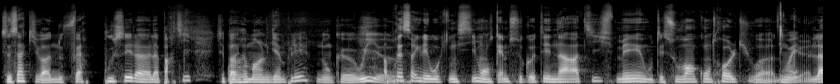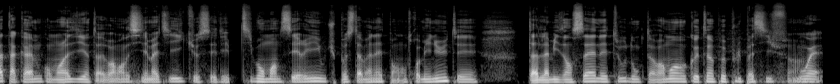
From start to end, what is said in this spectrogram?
c'est ça qui va nous faire pousser la, la partie. C'est pas Ouais. vraiment le gameplay, donc euh, oui. euh, Après, c'est vrai que les Walking Sim ont quand même ce côté narratif, mais où t'es souvent en contrôle, tu vois. Donc Ouais. euh, là, t'as quand même, comme on l'a dit, hein, t'as vraiment des cinématiques, c'est des petits moments de série où tu poses ta manette pendant 3 minutes et t'as de la mise en scène et tout, donc t'as vraiment un côté un peu plus passif. hein. Ouais,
